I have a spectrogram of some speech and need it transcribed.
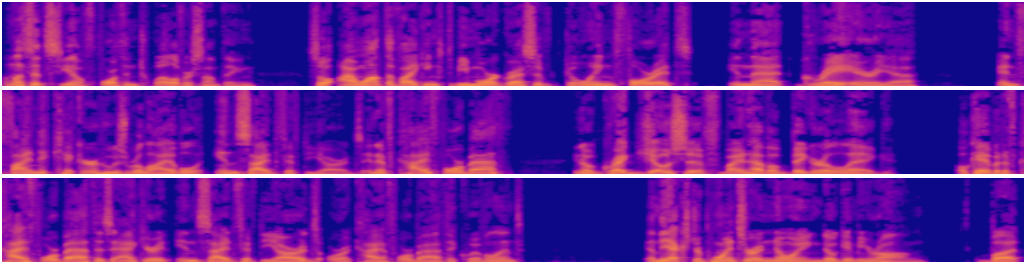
unless it's, you know, fourth and 12 or something. So I want the Vikings to be more aggressive going for it in that gray area and find a kicker who's reliable inside 50 yards. And if Kai Forbath, you know, Greg Joseph might have a bigger leg. Okay, but if Kai Forbath is accurate inside 50 yards or a Kai Forbath equivalent, and the extra points are annoying, don't get me wrong, but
